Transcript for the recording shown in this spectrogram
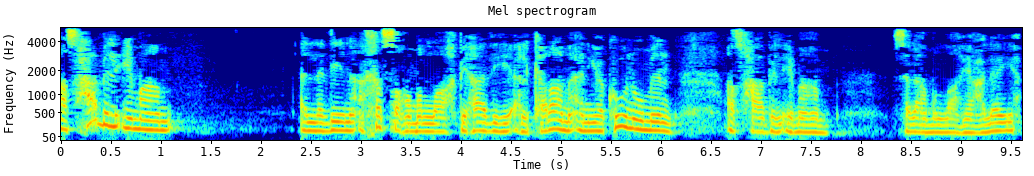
أصحاب الإمام الذين أخصهم الله بهذه الكرامة أن يكونوا من أصحاب الإمام. سلام الله عليه.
